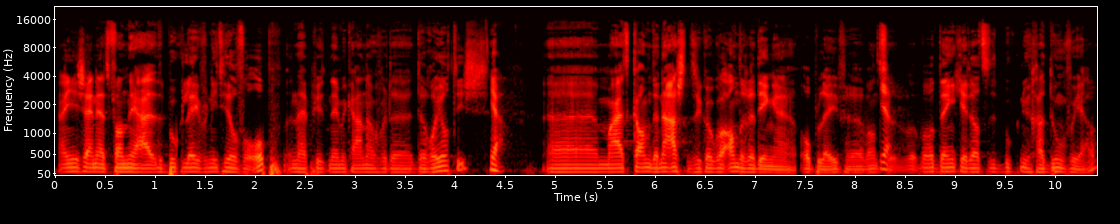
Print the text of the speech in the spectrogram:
En je zei net van, ja, het boek levert niet heel veel op. En dan heb je het, neem ik aan, over de, de royalties. Ja. Eh, maar het kan daarnaast natuurlijk ook wel andere dingen opleveren. Want Ja. eh, wat denk je dat het boek nu gaat doen voor jou?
